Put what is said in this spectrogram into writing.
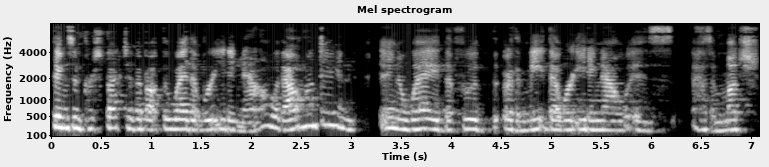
things in perspective about the way that we're eating now without hunting. And in a way, the food or the meat that we're eating now is has a much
